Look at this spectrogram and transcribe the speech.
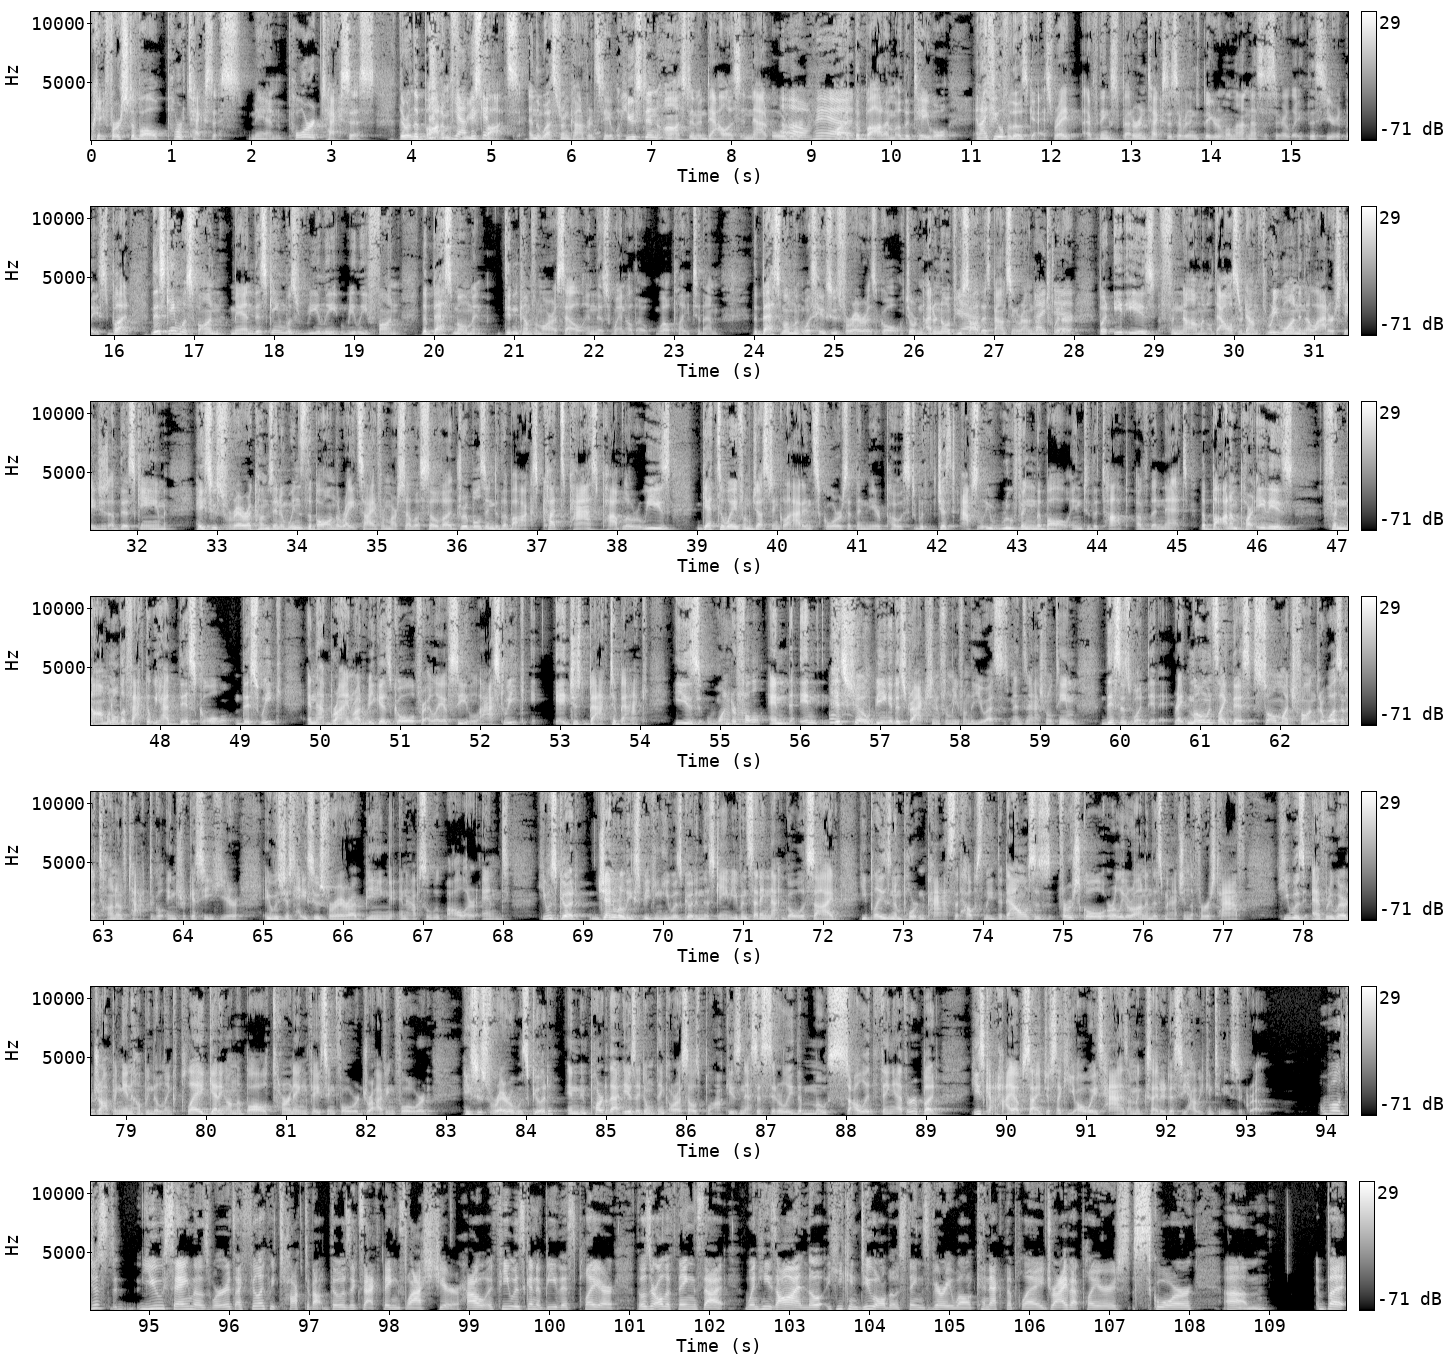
Okay, first of all, poor Texas, man, poor Texas. They're in the bottom Yeah, three could- spots in the Western Conference table. Houston, Austin, and Dallas in that order Oh, are at the bottom of the table. And I feel for those guys, right? Everything's better in Texas. Everything's bigger. Well, not necessarily this year at least, but this game was fun, man. This game was really, really fun. The best moment didn't come from RSL in this win, although well played to them. The best moment was Jesus Ferreira's goal. Jordan, I don't know if you Yeah. saw this bouncing around on I Twitter, did. but it is phenomenal. Dallas are down 3-1 in the latter stages of this game. Jesus Ferreira comes in and wins the ball on the right side from Marcelo Silva, dribbles into the box, cuts past Pablo Ruiz, gets away from Justen Glad and scores at the near post with just absolutely roofing the ball into the top of the net. The bottom part, it is phenomenal. The fact that we had this goal this week and that Brian Rodriguez goal for LAFC last week, it just back to back is wonderful. Mm-hmm. And in this show being a distraction for me from the U.S. men's national team, this is what did it, right? Moments like this, so much fun. There wasn't a ton of tactical intricacy here. It was just Jesus Ferreira being an absolute baller and he was good. Generally speaking, he was good in this game. Even setting that goal aside, he plays an important pass that helps lead to Dallas's first goal earlier on in this match in the first half. He was everywhere dropping in, helping to link play, getting on the ball, turning, facing forward, driving forward. Jesus Ferreira was good. And, and part of that is I don't think RSL's block is necessarily the most solid thing ever, but he's got high upside just like he always has. I'm excited to see how he continues to grow. Well, just you saying those words, I feel like we talked about those exact things last year. How if he was going to be this player, those are all the things that when he's on, though he can do all those things very well. Connect the play, drive at players, score. Um, but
